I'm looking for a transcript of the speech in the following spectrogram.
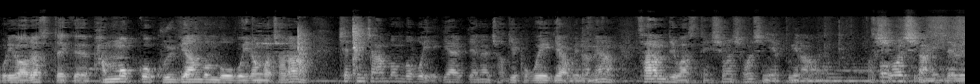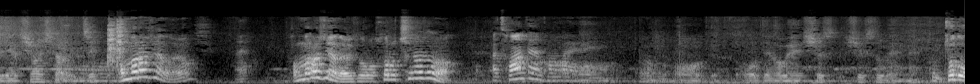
우리가 어렸을 때 그 밥 먹고 굴비 한 번 보고 이런 것처럼 채팅창 한 번 보고 얘기할 때는 저기 보고 얘기하고 이러면 사람들이 왔을 땐 시원 씨 훨씬 예쁘게 나와요. 어, 시원 씨가 아닌데 왜 내가 시원 씨라고 그랬지? 반말하지 않아요? 네? 반말하지 않아요? 서로 서로 친하잖아. 아 저한테는 반말 어, 어, 어, 어, 내가 왜 실수, 실수를 했네? 그럼 저도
